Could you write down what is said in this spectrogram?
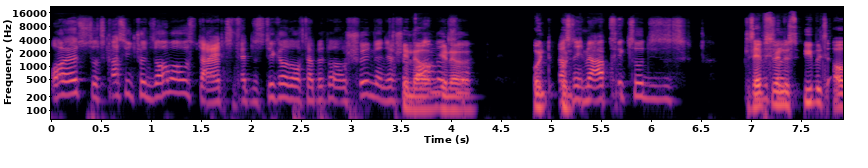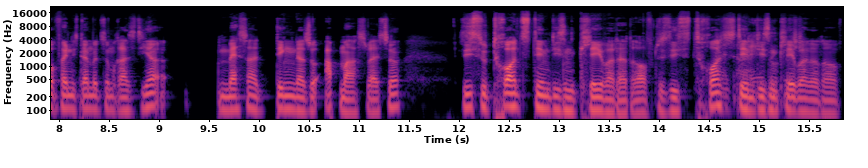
Oh, jetzt, das Glas sieht schön sauber aus, da jetzt einen fetten Sticker drauf, damit man auch schön, wenn der schön Genau, warm wird, genau. so, Und, das und nicht mehr abkriegt, so dieses. selbst wenn du es übelst aufwendig dann mit so einem Rasiermesser-Ding da so abmachst, weißt du, siehst du trotzdem diesen Kleber da drauf. Du siehst trotzdem ey, diesen. Kleber da drauf.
